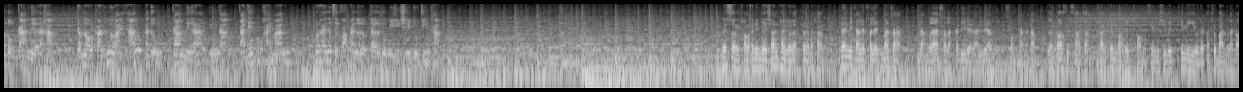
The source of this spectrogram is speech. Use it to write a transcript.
ระบบกล้ามเนื้อนะครับจำลองการเคลื่อนไหวทั้งกระดูกกล้ามเนื้อผิวหนัง การเต้นของไขมัน เพื่อให้รู้สึกว่าไพโ r แรปเตอร์ดูมีชีวิตอยู่จริงครับในส่วนของ Animation p y r o r a p t o r นะครับ ได้มีการ reference มาจากหนังและสารคดีหลาย ๆ เรื่องผสมกันนะครับ แล้วก็ศึกษาจากการเคลื่อนไหวของสิ่งมีชีวิตที่มีอยู่ในปัจจุบัน แล้วก็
